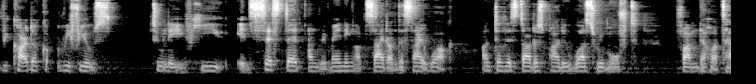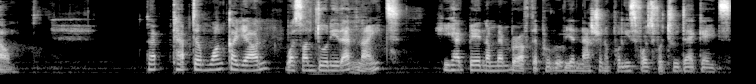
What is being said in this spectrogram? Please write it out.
Ricardo refused to leave. He insisted on remaining outside on the sidewalk until his daughter's body was removed from the hotel. Cap- Captain Juan Cayan was on duty that night. He had been a member of the Peruvian National Police Force for two decades,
